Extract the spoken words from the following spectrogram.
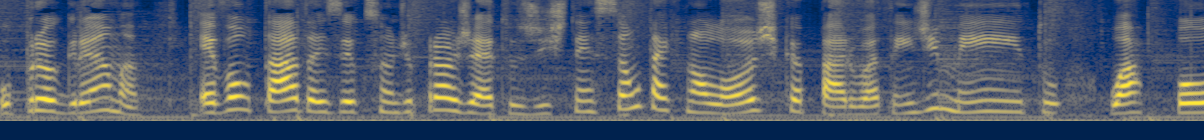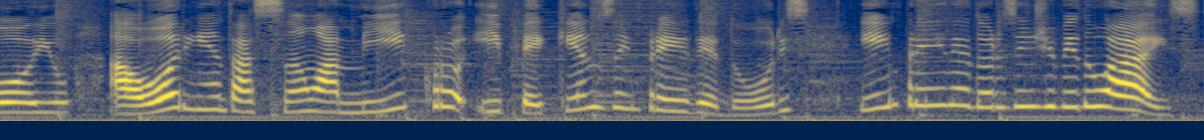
O programa é voltado à execução de projetos de extensão tecnológica para o atendimento, o apoio, a orientação a micro e pequenos empreendedores e empreendedores individuais,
